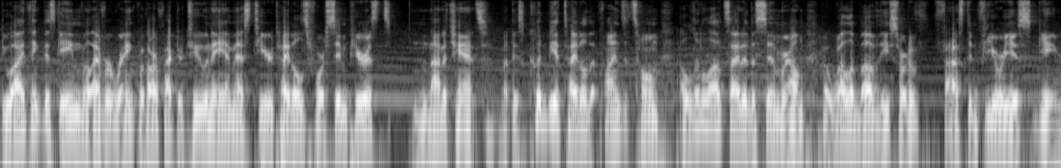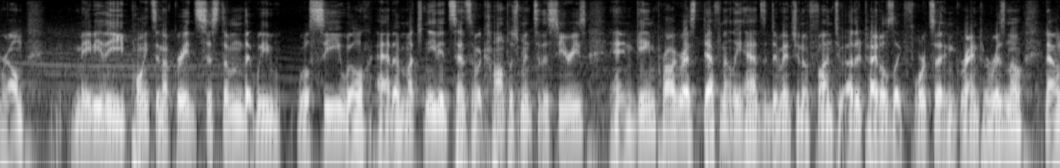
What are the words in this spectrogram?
Do I think this game will ever rank with rFactor 2 and AMS tier titles for sim purists? Not a chance, but this could be a title that finds its home a little outside of the sim realm, but well above the sort of fast and furious game realm, maybe the points and upgrade system that we will see will add a much needed sense of accomplishment to the series, and game progress definitely adds a dimension of fun to other titles like Forza and Gran Turismo. Now,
